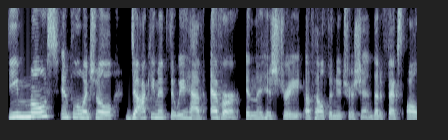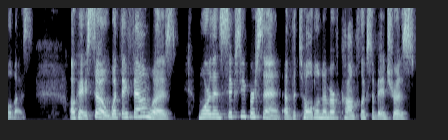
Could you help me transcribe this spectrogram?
the most influential document that we have ever in the history of health and nutrition that affects all of us. Okay, so what they found was more than 60% of the total number of conflicts of interest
